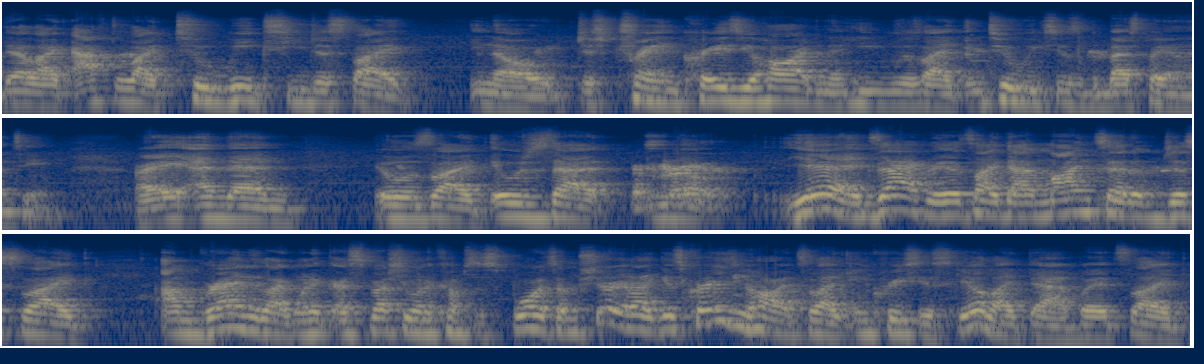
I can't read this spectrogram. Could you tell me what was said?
they're like after like two weeks, he just like you know just trained crazy hard, and then he was like in two weeks he was the best player on the team, right? And then it was like it was just that you know, yeah, exactly. It's like that mindset of just like I'm granted like when it, especially when it comes to sports, I'm sure like it's crazy hard to like increase your skill like that. But it's like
